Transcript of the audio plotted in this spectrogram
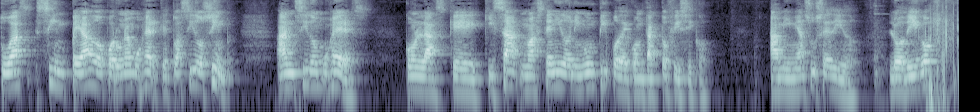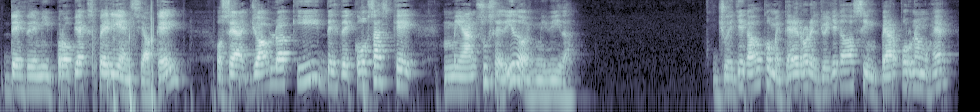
tú has simpeado por una mujer, que tú has sido simp, han sido mujeres con las que quizá no has tenido ningún tipo de contacto físico. A mí me ha sucedido. Lo digo desde mi propia experiencia, ¿ok? O sea, yo hablo aquí desde cosas que me han sucedido en mi vida. Yo he llegado a cometer errores, yo he llegado a simpear por una mujer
